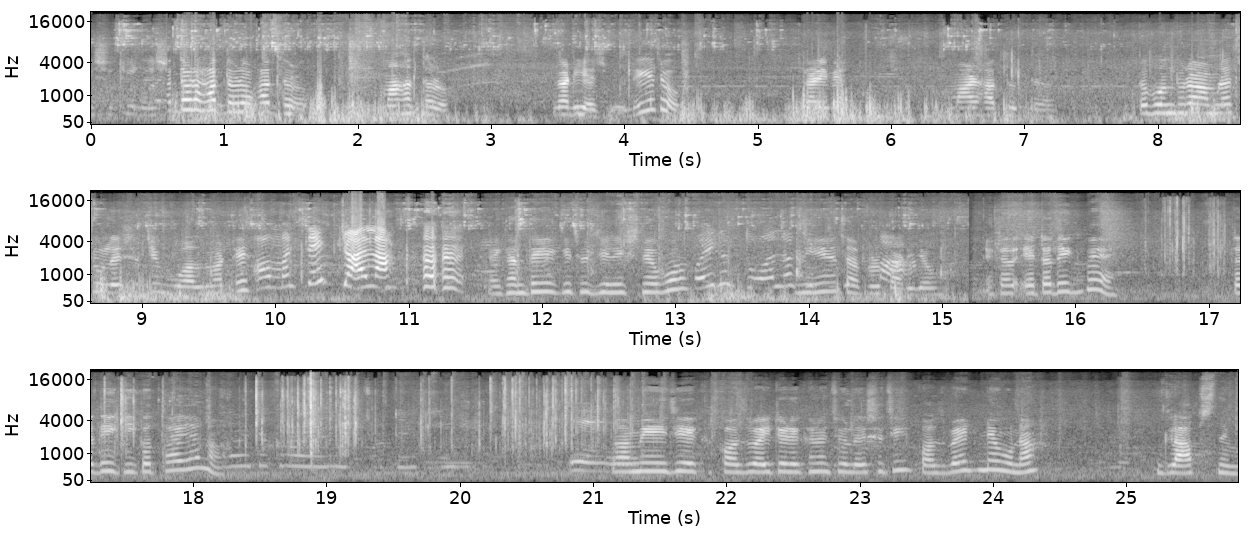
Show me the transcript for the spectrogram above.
এসো চলে এসো। হাত ধরো হাত ধরো হাত ধরো। মা হাত ধরো। গাড়ি আসবে দেখেছ? গাড়ি মার হাত ধরতে হবে। তো বন্ধুরা আমরা চলে এসেছি ওয়ালমার্টে। এখান থেকে কিছু জিনিস নেব। নিয়ে তারপর বাড়ি যাব। এটা এটা দেখবে? এটা দিয়ে কী করতে হয় জানো? তো আমি এই যে কসবাইটের এখানে চলে এসেছি। কসবাইট নেব না গ্লাভস নেব।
